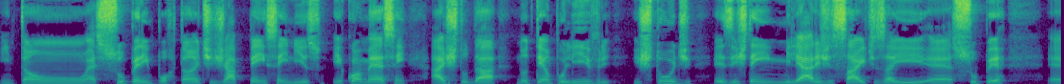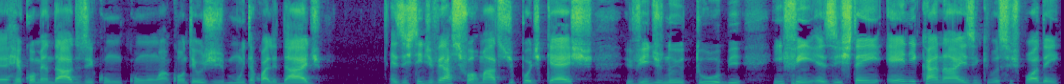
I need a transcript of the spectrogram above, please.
Então é super importante, já pensem nisso e comecem a estudar. No tempo livre, estude. Existem milhares de sites aí é, super é, recomendados e com, com conteúdos de muita qualidade. Existem diversos formatos de podcast, vídeos no YouTube, enfim, existem N canais em que vocês podem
